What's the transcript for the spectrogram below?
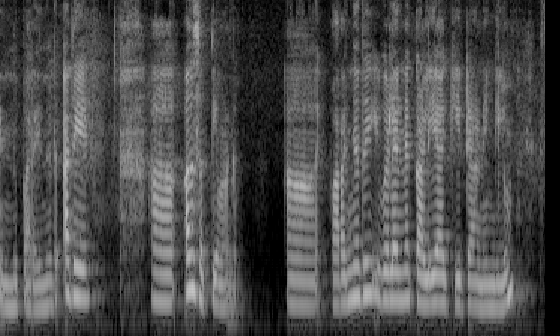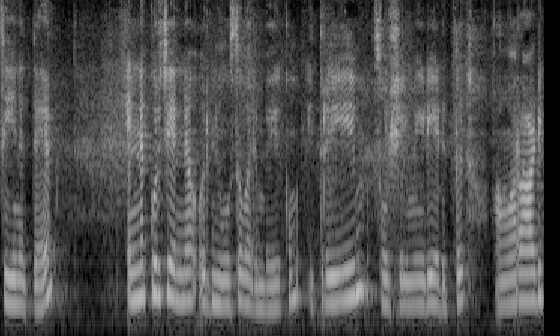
എന്ന് പറയുന്നത്. അതെ അത് സത്യമാണ്. പറഞ്ഞത് ഇവളെന്നെ കളിയാക്കിയിട്ടാണെങ്കിലും സീനത്തെ എന്നെക്കുറിച്ച് എന്നെ ഒരു ന്യൂസ് വരുമ്പോഴേക്കും ഇത്രയും സോഷ്യൽ മീഡിയ എടുത്ത് ആറാടി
